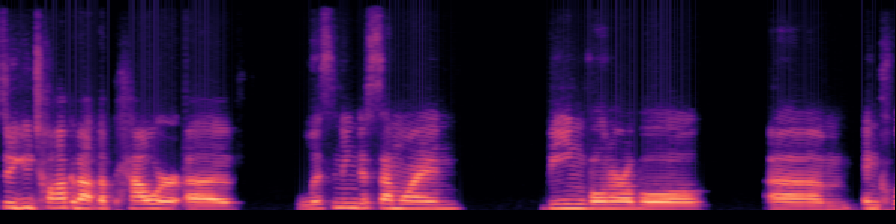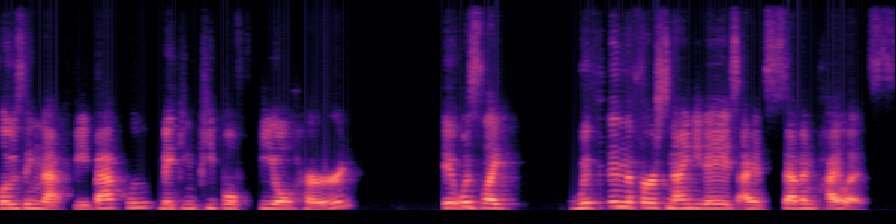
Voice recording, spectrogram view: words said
So you talk about the power of listening to someone, being vulnerable, um, and closing that feedback loop, making people feel heard. It was like within the first 90 days, I had seven pilots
